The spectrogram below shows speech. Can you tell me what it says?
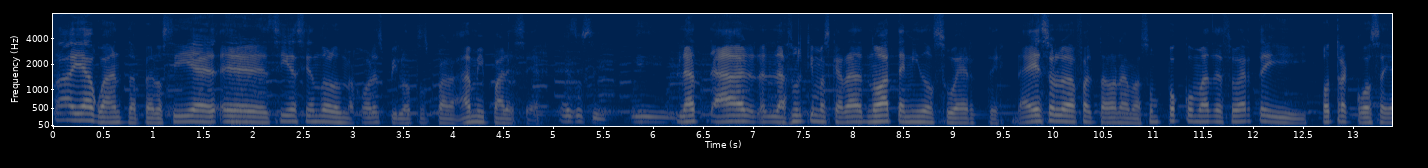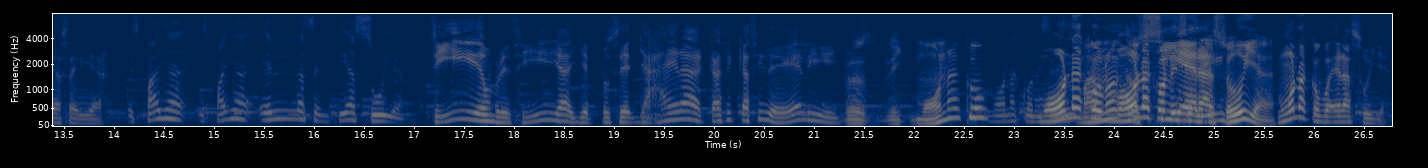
Ahí aguanta, pero sí eh, eh, sigue siendo los mejores pilotos para, a mi parecer. Eso sí. Y La- ah, las últimas carreras no ha tenido suerte. A eso le ha faltado nada más. Un poco más de suerte y otra cosa ya sería. España, España, él la sentía suya. Sí, hombre, sí, ya, ya, pues eh, ya era casi casi de él y Pues, ¿y Mónaco. Mónaco. ni Mónaco. se Mónaco, Mónaco sí era suya. Mónaco era suya.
